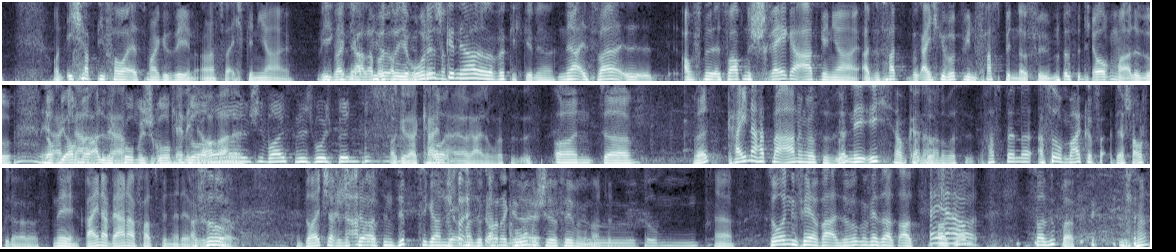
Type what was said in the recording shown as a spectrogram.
Und ich habe die VHS mal gesehen und das war echt genial. wie Ich nicht, genial, ob aber diese- so ironisch Filme- genial oder wirklich genial? Ja, es war äh, auf eine, es war auf eine schräge Art genial. Also es hat eigentlich gewirkt wie ein Fassbinder-Film. Das sind ja auch immer alle so, Ja, laufen ja auch immer alle ja. so komisch rum. Kenn ich so, auch ah, alle. Ich weiß nicht, wo ich bin. Okay, da hat keine Und- Ahnung, was das ist. Und äh, was? Keiner hat eine Ahnung, was das ist. Nee, ich habe keine Ach so. Ahnung, was das ist. Fassbender? Ach so, Michael, Fa- der Schauspieler oder was? Nee, Rainer Werner Fassbinder, der Ach so. Regisseur. Ein deutscher Regisseur aus den 70ern, der immer so ganz geile- komische Filme gemacht hat. Äh. Ja. So ungefähr war, also ungefähr sah es aus. Hey, Aber es ja. war, es war super.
